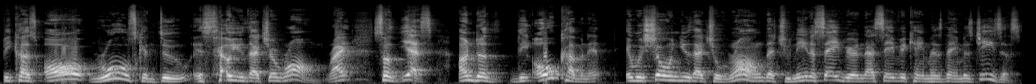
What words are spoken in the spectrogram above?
because all rules can do is tell you that you're wrong, right? So, yes, under the old covenant, it was showing you that you're wrong, that you need a savior, and that savior came. His name is Jesus.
